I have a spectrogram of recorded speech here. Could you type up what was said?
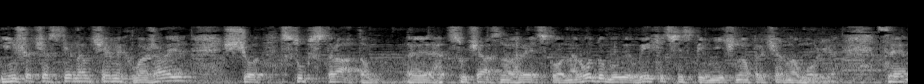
Інша частина вчених вважає, що субстратом е, сучасного грецького народу були вихідці з північного причорномор'я. Це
